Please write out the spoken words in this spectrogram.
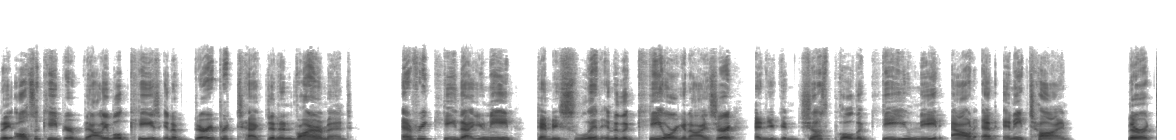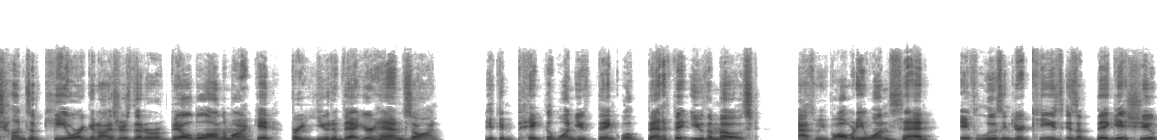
they also keep your valuable keys in a very protected environment. Every key that you need can be slid into the key organizer, and you can just pull the key you need out at any time. There are tons of key organizers that are available on the market for you to vet your hands on. You can pick the one you think will benefit you the most. As we've already once said, if losing your keys is a big issue,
